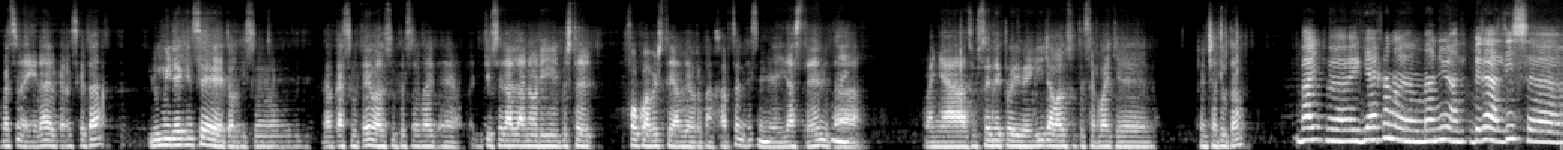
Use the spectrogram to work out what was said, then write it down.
Bukatzen ari da, elkarrizketa. Lumirekin ze etorkizun daukazute, baduzute zerbait, eh, dituzela lan hori beste fokoa beste alde horretan jartzen, ez? Eh, idazten, eta baina zuzenetoi begira baduzute zerbait eh, pentsatuta. Bai, eh, egia egan, eh, Manu, bera aldiz, eh,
